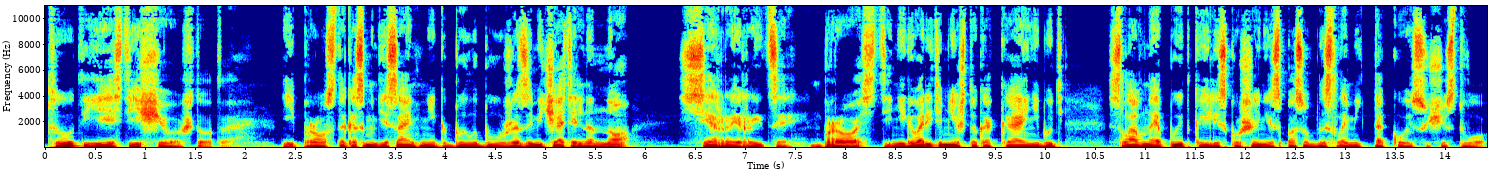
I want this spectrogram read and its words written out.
Тут есть еще что-то. И просто космодесантник было бы уже замечательно, но... Серый рыцарь, бросьте, не говорите мне, что какая-нибудь славная пытка или искушение способны сломить такое существо.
